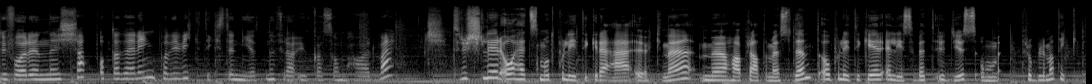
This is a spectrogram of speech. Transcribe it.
Du får en kjapp oppdatering på de viktigste nyhetene fra uka som har vært. Trusler og hets mot politikere er økende. Vi har prata med student og politiker Elisabeth Udjus om problematikken.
